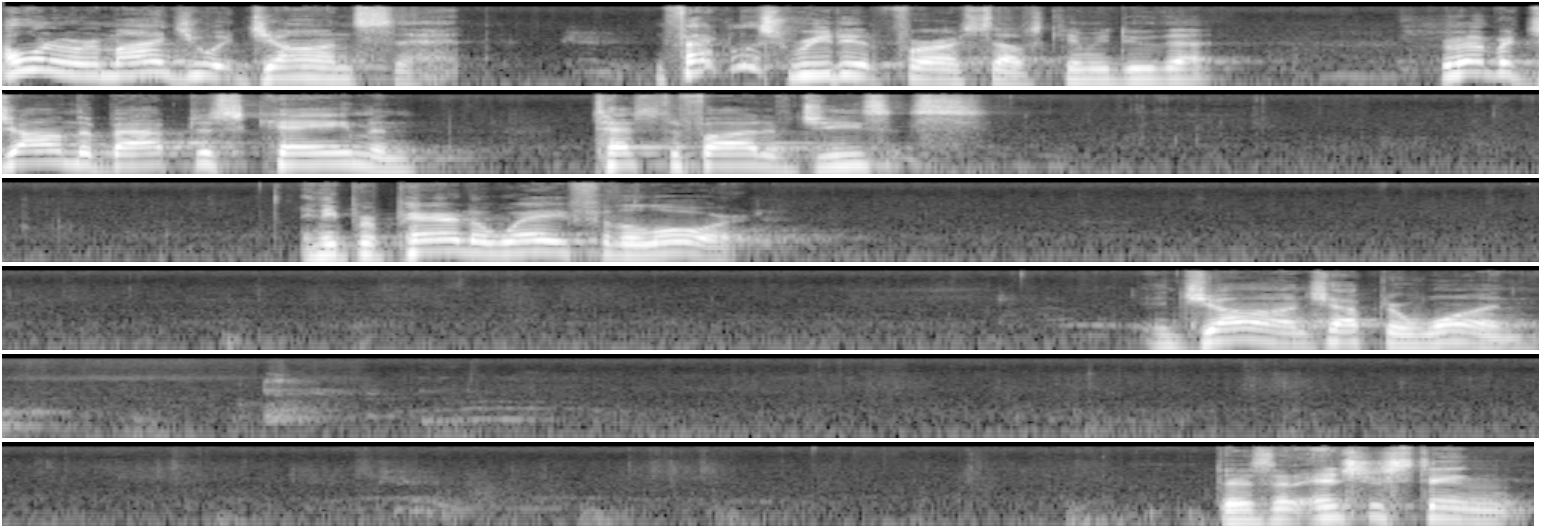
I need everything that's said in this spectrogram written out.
I want to remind you what John said. In fact, let's read it for ourselves. Can we do that? Remember, John the Baptist came and testified of Jesus? And he prepared a way for the Lord. In John chapter 1, there's an interesting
